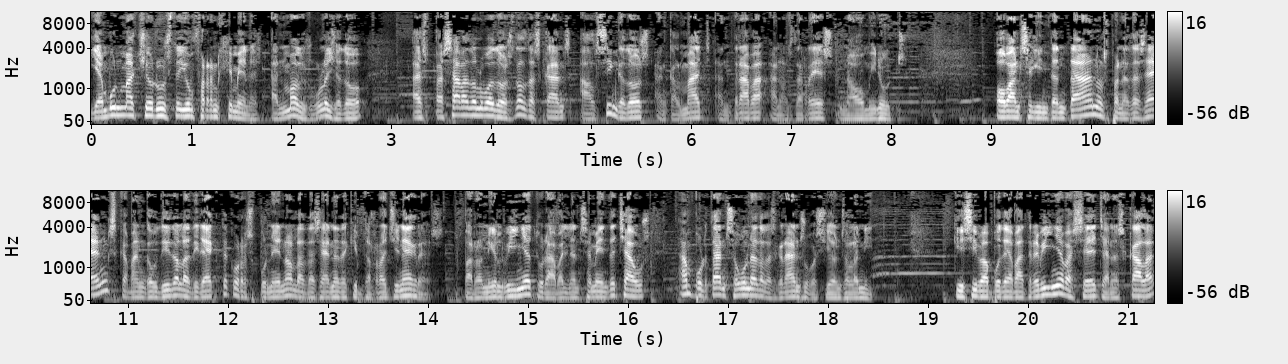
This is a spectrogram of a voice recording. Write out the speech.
i amb un Maxi Orusta i un Ferran Jiménez en modus golejador es passava de l'1 a 2 del descans al 5 a 2 en què el maig entrava en els darrers 9 minuts. O van seguir intentant els penedesencs, que van gaudir de la directa corresponent a la desena d'equip dels Roig i Negres, però Nil Vinya aturava el llançament de Chaus, emportant-se una de les grans ovacions a la nit. Qui s'hi va poder batre Vinya va ser Jan Escala,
